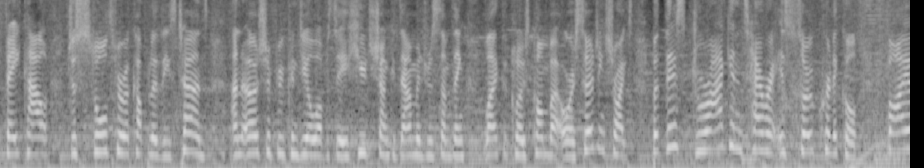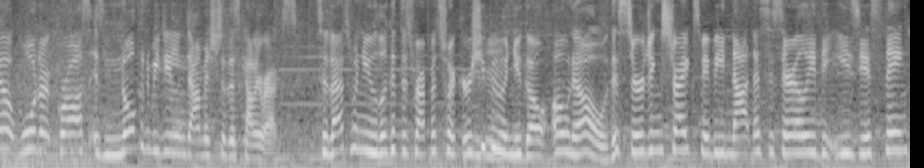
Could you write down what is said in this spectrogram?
fake out, just stall through a couple of these turns, and Urshifu can deal obviously a huge chunk of damage with something like a close combat or a surging strikes, but this Dragon Tera is so critical. Fire, water, grass is not going to be dealing damage to this Calyrex. So that's when you look at this Rapid Strike Urshifu mm -hmm. and you go, oh no, this Surging Strike's maybe not necessarily the easiest thing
